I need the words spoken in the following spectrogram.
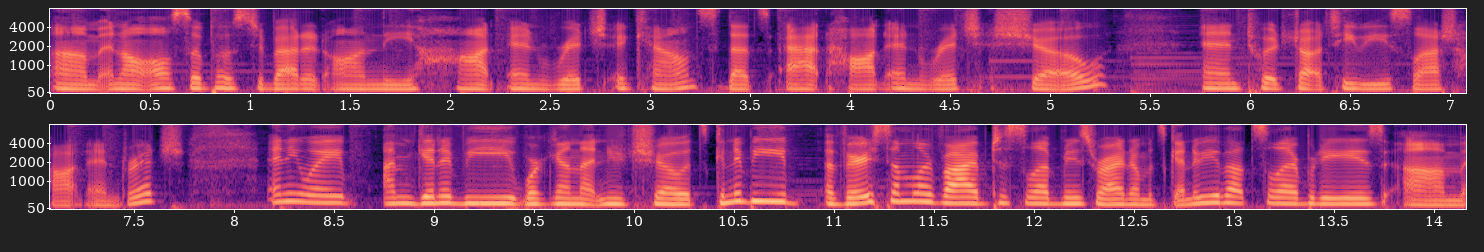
Um, and I'll also post about it on the Hot and Rich accounts. That's at Hot and Rich Show and twitch.tv slash hot and rich. Anyway, I'm going to be working on that new show. It's going to be a very similar vibe to Celeb News Home. It's going to be about celebrities. Um,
